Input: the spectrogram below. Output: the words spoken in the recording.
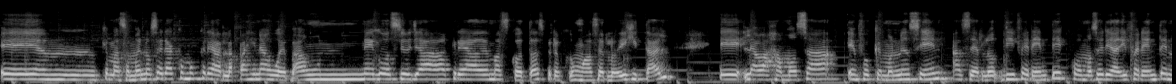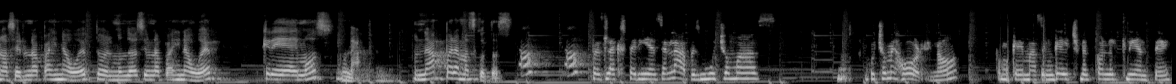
em, que más o menos era como crear la página web a un negocio ya creado de mascotas, pero como hacerlo digital, eh, la bajamos a enfoquémonos en hacerlo diferente. ¿Cómo sería diferente? No hacer una página web, todo el mundo hace una página web. Creemos una app, una app para mascotas. Pues la experiencia en la app es mucho más, mucho mejor, ¿no? Como que hay más engagement con el cliente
